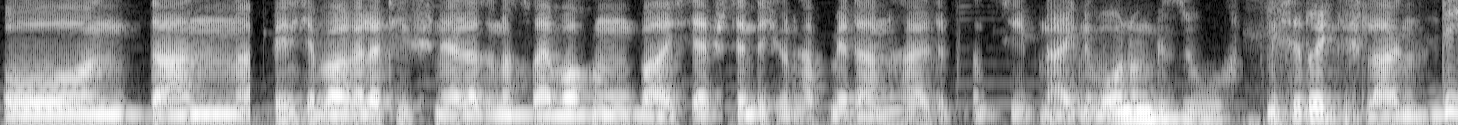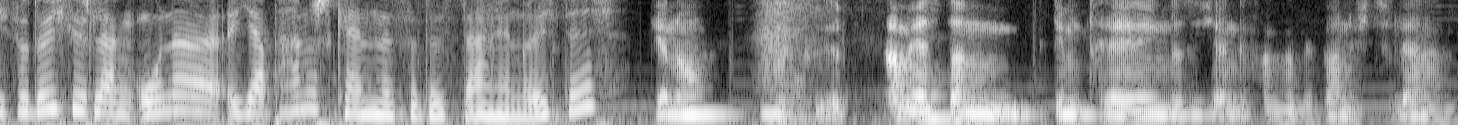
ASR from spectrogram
und dann bin ich aber relativ schnell, also nach zwei Wochen war ich selbstständig und habe mir dann halt im Prinzip eine eigene Wohnung gesucht, mich so durchgeschlagen. Dich so durchgeschlagen, ohne Japanischkenntnisse bis dahin, richtig? Genau. Das kam erst dann im Training, dass ich angefangen habe, Japanisch zu lernen.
